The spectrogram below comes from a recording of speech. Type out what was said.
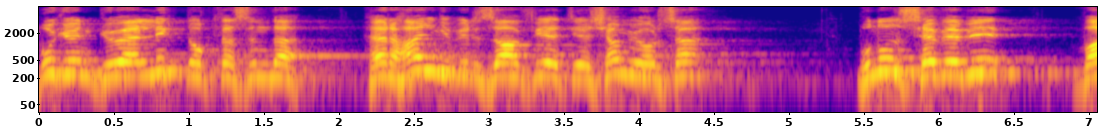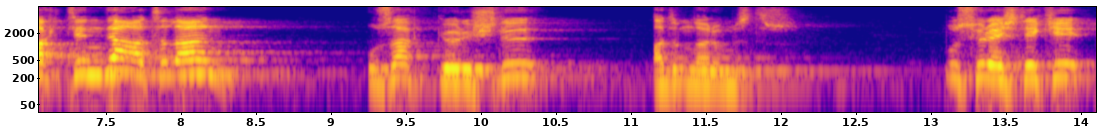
bugün güvenlik noktasında herhangi bir zafiyet yaşamıyorsa bunun sebebi vaktinde atılan uzak görüşlü adımlarımızdır. Bu süreçteki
